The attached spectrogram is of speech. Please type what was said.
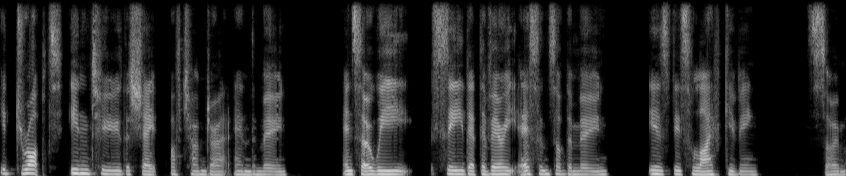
it dropped into the shape of Chandra and the moon. And so we see that the very essence of the moon is this life giving soma.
